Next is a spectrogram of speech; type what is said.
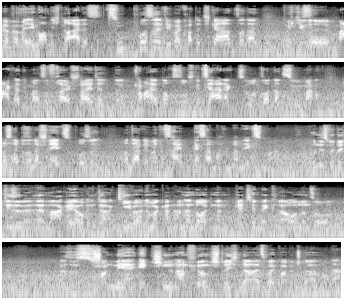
Ja, weil man eben auch nicht nur alles zupuzzelt wie bei Cottage Garden, sondern durch diese Marker, die man so freischaltet, ne, kann man halt noch so Spezialaktionen, Sonderzüge machen, um das halt besonders schnell zu puzzeln. Und da will man das halt besser machen beim nächsten Mal. Und es wird durch diese äh, Marker ja auch interaktiver. Ne? Man kann anderen Leuten dann Plättchen wegklauen und so. Also es ist schon mehr Action in Anführungsstrichen da als bei Cottage Garden. Ja.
